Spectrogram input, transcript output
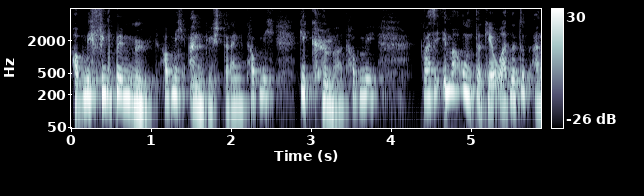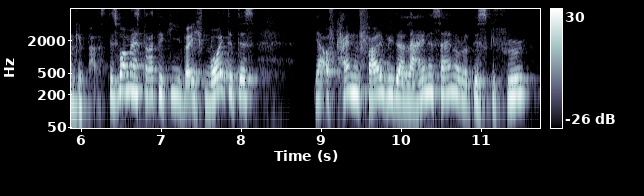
habe mich viel bemüht, habe mich angestrengt, habe mich gekümmert, habe mich quasi immer untergeordnet und angepasst. Das war meine Strategie, weil ich wollte das ja auf keinen Fall wieder alleine sein oder das Gefühl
